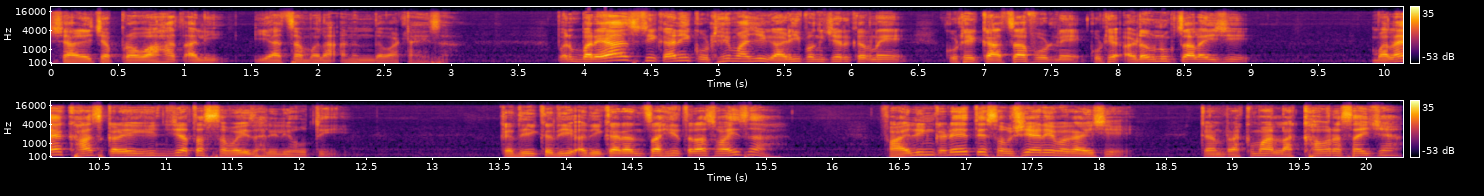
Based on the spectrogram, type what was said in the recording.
शाळेच्या प्रवाहात आली याचा मला आनंद वाटायचा. पण बऱ्याच ठिकाणी कुठे माझी गाडी पंक्चर करणे कुठे काचा फोडणे कुठे अडवणूक चालायची मला या खास कळेघींची आता सवय झालेली होती. कधी कधी अधिकाऱ्यांचाही त्रास व्हायचा. फायलिंगकडे ते संशयाने बघायचे कारण रकमा लाखावर असायच्या.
